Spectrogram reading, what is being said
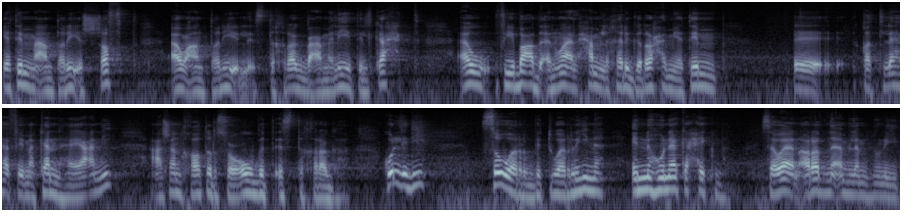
يتم عن طريق الشفط أو عن طريق الاستخراج بعملية الكحت أو في بعض أنواع الحمل خارج الرحم يتم آه، قتلها في مكانها يعني عشان خاطر صعوبة استخراجها. كل دي صور بتورينا إن هناك حكمة سواء أردنا أم لم نريد.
